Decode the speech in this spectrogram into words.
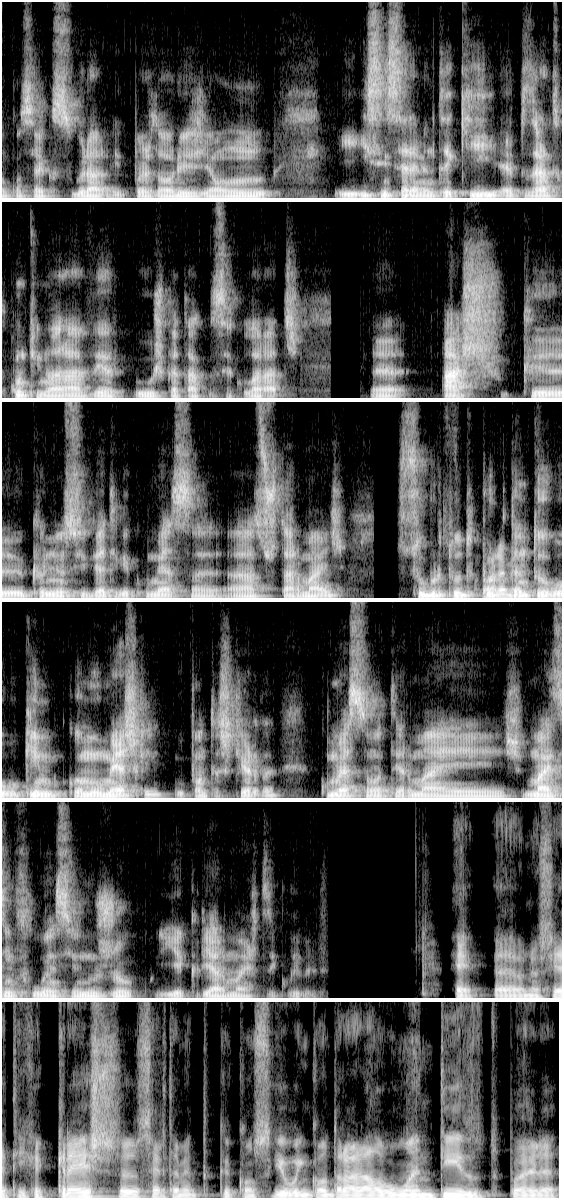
não consegue segurar e depois dá origem a um 1. E, e, sinceramente, aqui, apesar de continuar a haver o espetáculo secularates, uh, acho que, que, a União Soviética começa a assustar mais, sobretudo porque Claramente. tanto o Bobukin como o Mesky, o ponta esquerda, começam a ter mais, mais influência no jogo e a criar mais desequilíbrios. É, a União Soviética cresce, certamente que conseguiu encontrar algum antídoto para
